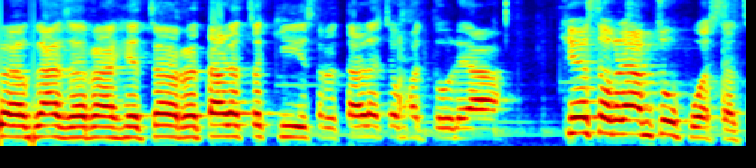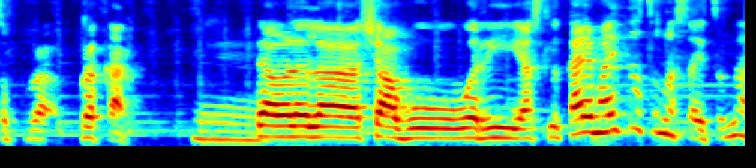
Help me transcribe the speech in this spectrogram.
ग- गाजरा ह्याचा रताळाचा किस रताळाच्या भातोड्या हे सगळं आमचं उपवासाचं प्र- प्रकार. त्यावेळेला शाबू वरी असलं काय माहितच नसायचं ना.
